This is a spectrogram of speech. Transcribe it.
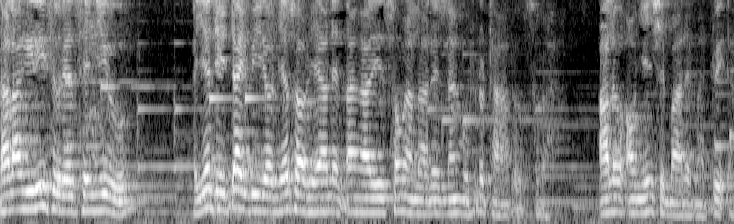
နာလာဂီရိဆိုတဲ့ဆင်ကြီးကိုအရက်တွေတိုက်ပြီးတော့မြတ်စွာဘုရားနဲ့တန်ဃာတွေဆုံးမလာတဲ့လမ်းကိုလွတ်ထားတော့ဆိုတာအလုံးအောင်ကြီးရှိပါတယ်မှာတွေ့တာ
